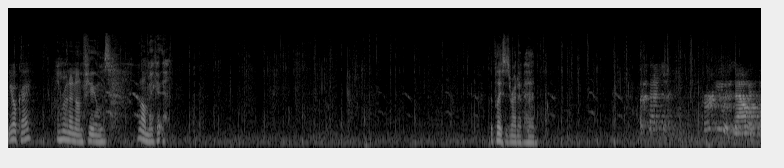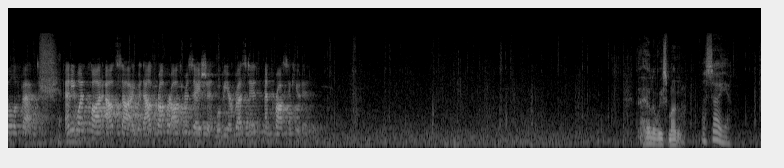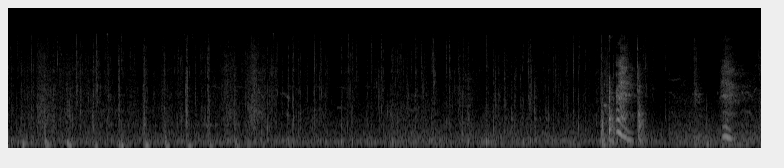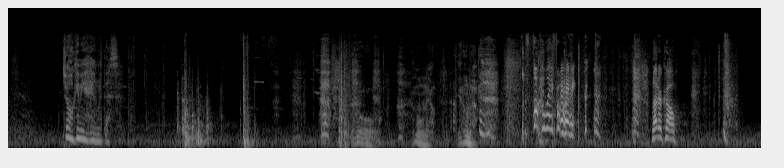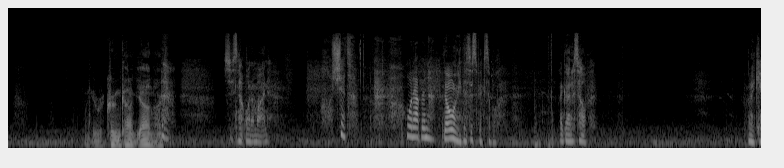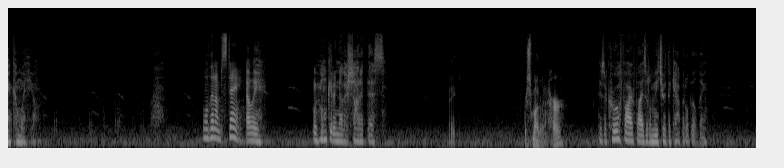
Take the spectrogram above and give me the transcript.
You okay? I'm running on fumes, but I'll make it. The place is right up ahead. Attention. Curfew is now in full effect. Anyone caught outside without proper authorization will be arrested and prosecuted. The hell are we smuggling? I'll show you. Joel, give me a hand with this. Whoa. Come on now. Get on up. Fuck away from hey. Let her go. Well, you're recruiting kind of young, aren't you? She's not one of mine. Oh, Shit. What happened? Don't worry, this is fixable. I got his help. But I can't come with you. Well, then I'm staying. Ellie, we won't get another shot at this. Hey, we're smuggling her? There's a crew of Fireflies that'll meet you at the Capitol building.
